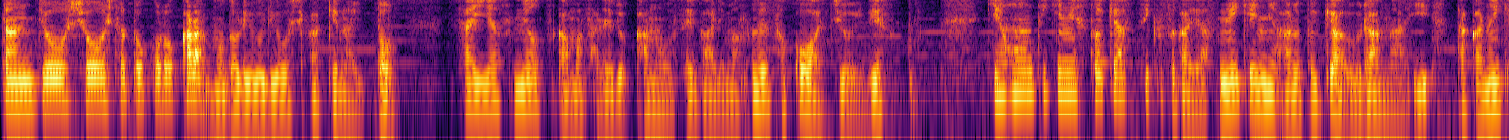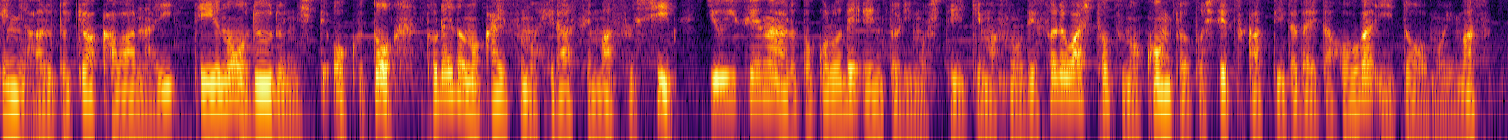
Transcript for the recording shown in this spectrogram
旦上昇したところから戻り売りを仕掛けないと、最安値をつかまされる可能性がありますので、そこは注意です。基本的にストキャスティクスが安値圏にあるときは売らない、高値圏にあるときは買わないっていうのをルールにしておくと、トレードの回数も減らせますし、優位性のあるところでエントリーもしていけますので、それは一つの根拠として使っていただいた方がいいと思います。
